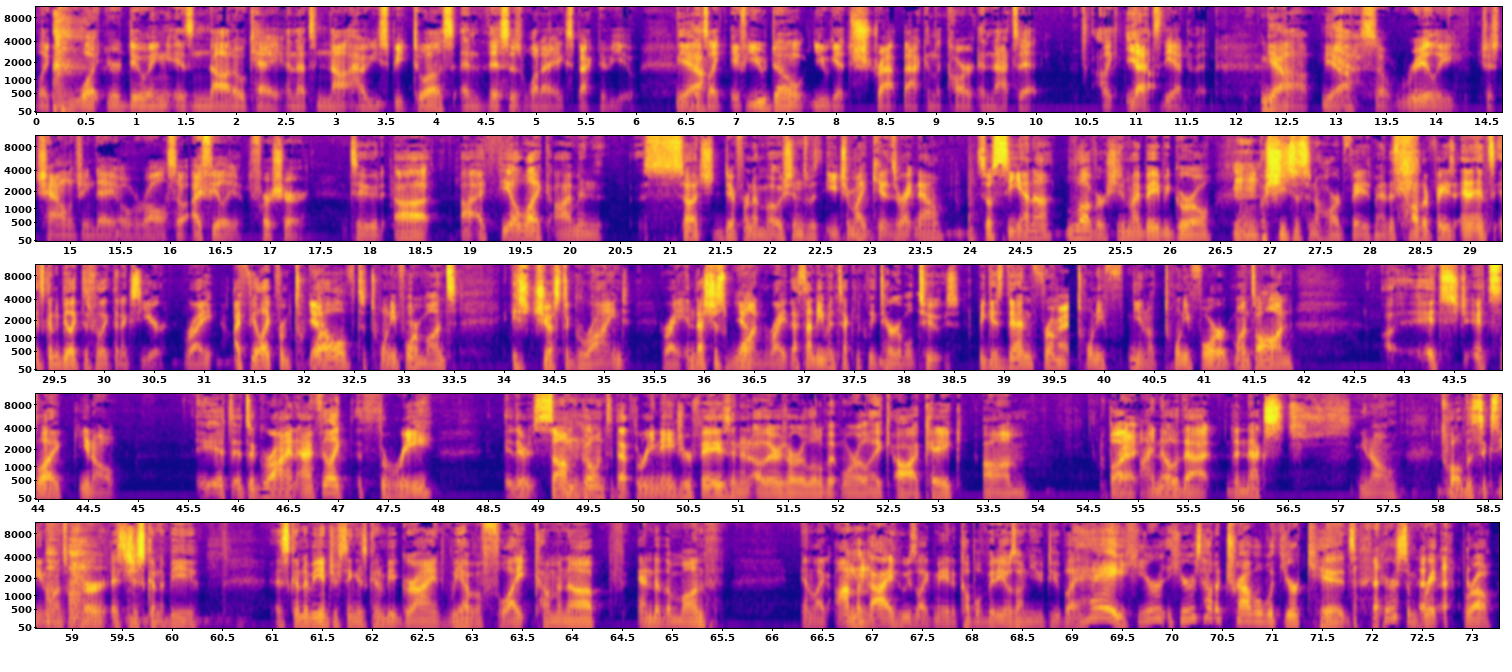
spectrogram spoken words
like what you're doing is not okay. And that's not how you speak to us. And this is what I expect of you. Yeah. And it's like, if you don't, you get strapped back in the cart and that's it. Like, Yeah. that's the end of it. yeah, Uh, yeah, So, really just challenging day overall. So, I feel you for sure. dude. Uh, I feel like I'm in such different emotions with each of my kids right now. So Sienna, love her. She's my baby girl, mm-hmm. but she's just in a hard phase, man. This toddler phase, and it's it's going to be like this for like the next year, right? I feel like from 12 to 24 months is just a grind, right? And that's just one, right? That's not even technically terrible twos, because then from Right. 20, you know, 24 months on, uh, it's it's like you know, it's it's a grind. And I feel like three. There's some Mm-hmm. go into that threenager phase, and then others are a little bit more like ah cake. Um, but Right. I know that the next, you know, twelve to sixteen months with her, it's just going to be, it's going to be interesting. It's going to be a grind. We have a flight coming up end of the month, and like I'm Mm-hmm. a guy who's like made a couple videos on YouTube, like, hey, here, here's how to travel with your kids. Here's some great, bro.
